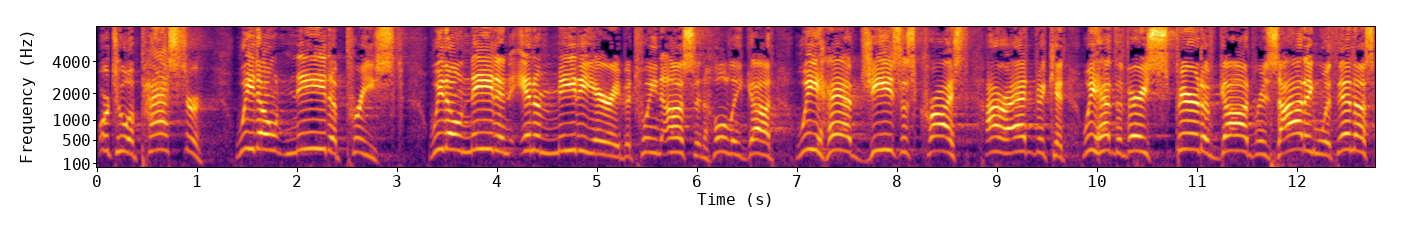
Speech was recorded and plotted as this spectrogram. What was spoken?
or to a pastor. We don't need a priest we don't need an intermediary between us and holy God. We have Jesus Christ, our advocate. We have the very Spirit of God residing within us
